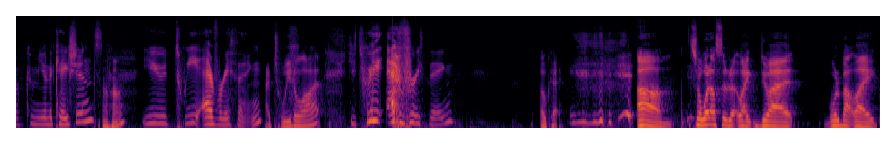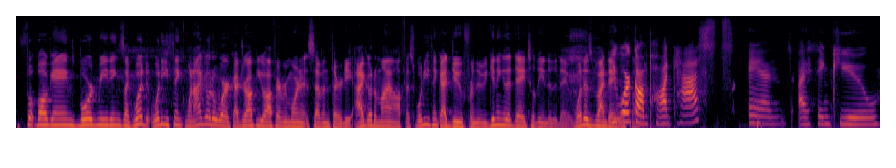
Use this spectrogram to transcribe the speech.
of communications. Uh huh. You tweet everything. I tweet a lot. You tweet everything. Okay. Um. So what else? Do, like, do I? What about like football games, board meetings? Like, what? What do you think when I go to work? I drop you off every morning at seven thirty. I go to my office. What do you think I do from the beginning of the day till the end of the day? What does my day? you work like? on podcasts, and I think you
